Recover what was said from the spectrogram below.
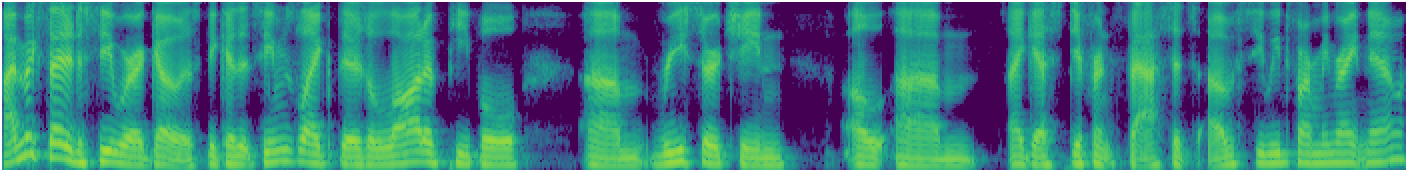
I'm excited to see where it goes because it seems like there's a lot of people um, researching, uh, um, I guess, different facets of seaweed farming right now,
